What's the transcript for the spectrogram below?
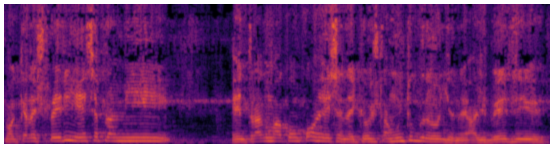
com aquela experiência para mim entrar numa concorrência, né? Que hoje está muito grande, né? Às vezes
